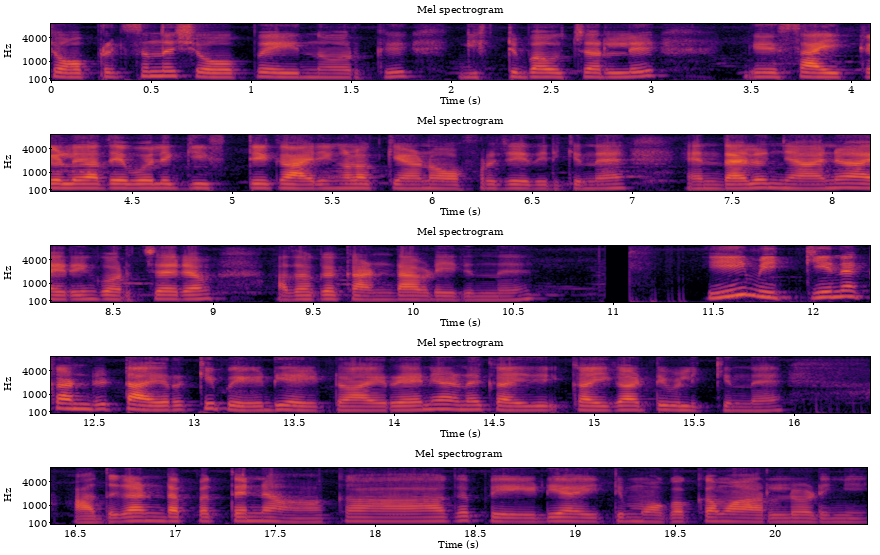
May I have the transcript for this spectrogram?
ഷോപ്രിക്സ് എന്ന് ഷോപ്പ് ചെയ്യുന്നവർക്ക് ഗിഫ്റ്റ് ബൗച്ചറിൽ സൈക്കിൾ അതേപോലെ ഗിഫ്റ്റ് കാര്യങ്ങളൊക്കെയാണ് ഓഫർ ചെയ്തിരിക്കുന്നത് എന്തായാലും ഞാനും ഐറിയും കുറച്ചു നേരം അതൊക്കെ കണ്ട അവിടെ ഇരുന്ന്. ഈ മിക്കീനെ കണ്ടിട്ട് ഐറയ്ക്ക് പേടിയായിട്ടോ? ഐറേനെയാണ് കൈ കൈകാട്ടി വിളിക്കുന്നത് അത് കണ്ടപ്പോൾ തന്നെ ആകാകെ പേടിയായിട്ട് മുഖമൊക്കെ മാറൽ തുടങ്ങി.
